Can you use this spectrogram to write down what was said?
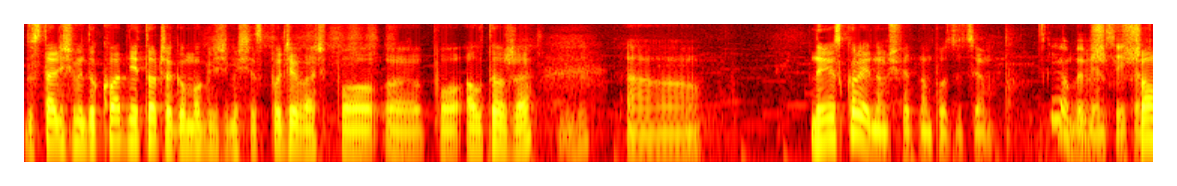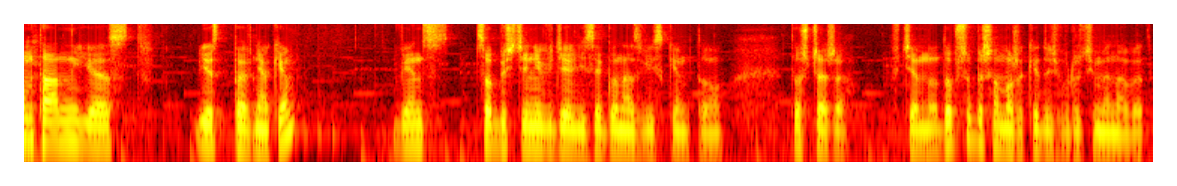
Dostaliśmy dokładnie to, czego mogliśmy się spodziewać po, e, po autorze. Mhm. E, no i jest kolejną świetną pozycją. I oby więcej Sean takich. Tan jest, jest pewniakiem, więc co byście nie widzieli z jego nazwiskiem, to, to szczerze, w ciemno. Do przybysza może kiedyś wrócimy nawet.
